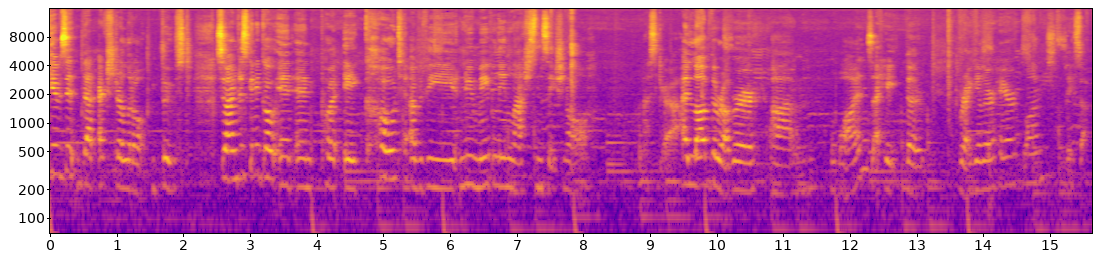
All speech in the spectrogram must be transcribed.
gives it that extra little boost. So I'm just going to go in and put a coat of the new Maybelline Lash Sensational mascara. I love the rubber um. I hate the regular hair ones. They suck.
